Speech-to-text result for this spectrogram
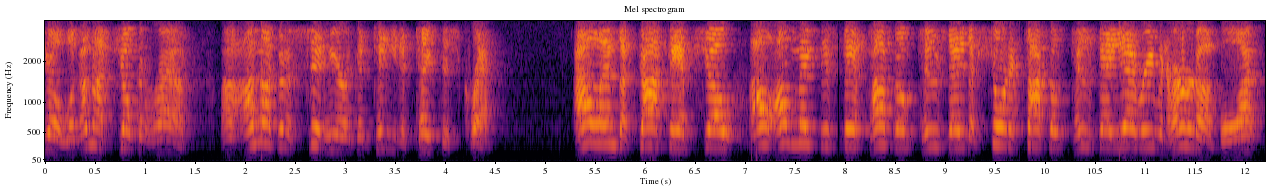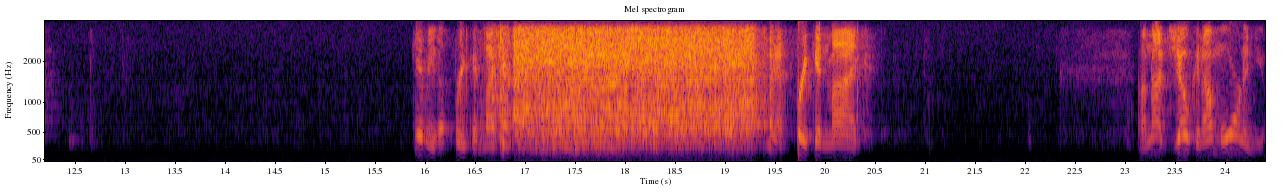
show. Look, I'm not joking around. I, I'm not going to sit here and continue to take this crap. I'll end the goddamn show. I'll, I'll make this damn Taco Tuesday the shortest Taco Tuesday you ever even heard of, boy. Give me the freaking mic. Give me freaking mic. I'm not joking. I'm warning you.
